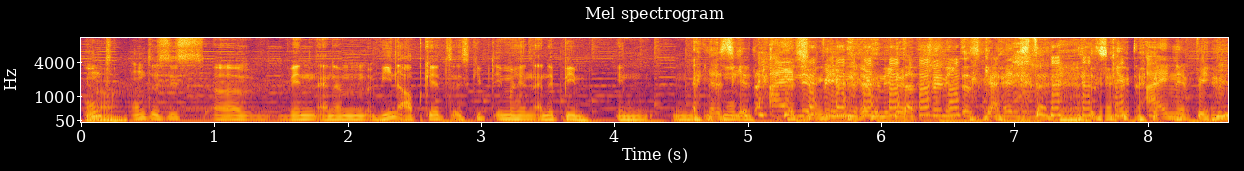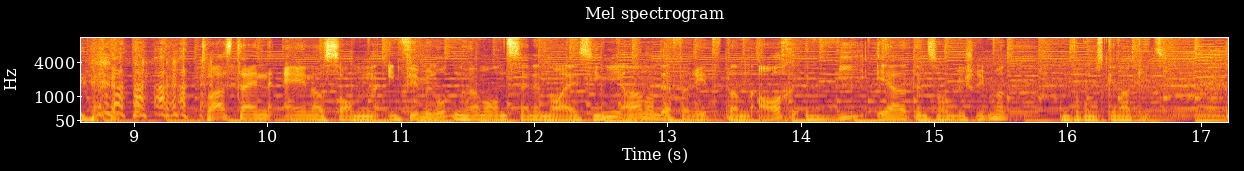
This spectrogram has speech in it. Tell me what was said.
Und, genau. und es ist, äh, wenn einem Wien abgeht, es gibt immerhin eine BIM. In, in Es gibt eine BIM, nämlich, das finde ich das Geilste. Es gibt eine BIM. Thorstein Einerson. In vier Minuten hören wir uns seine neue Single an und er verrät dann auch, wie er den Song geschrieben hat und worum es genau geht.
